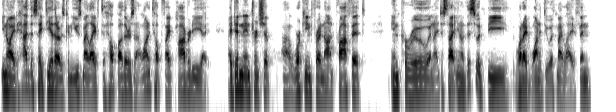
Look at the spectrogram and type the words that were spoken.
you know, I'd had this idea that I was going to use my life to help others and I wanted to help fight poverty. I, I did an internship uh, working for a nonprofit in Peru. And I just thought, you know, this would be what I'd want to do with my life. And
